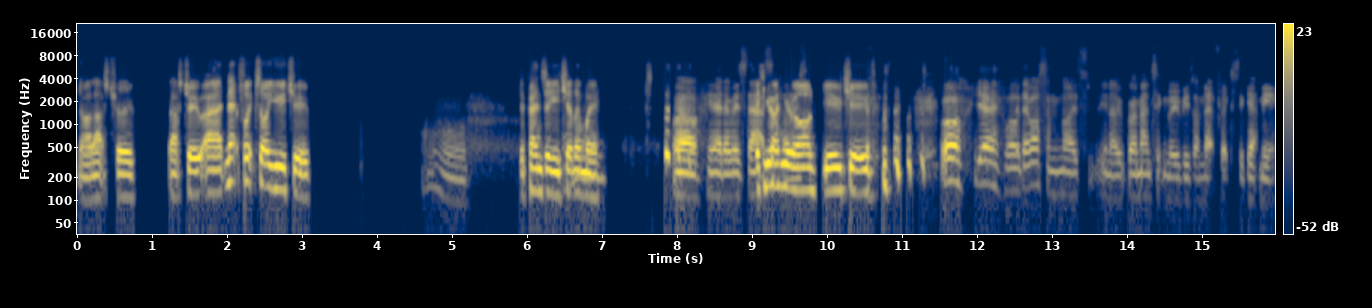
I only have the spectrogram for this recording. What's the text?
No, that's true. That's true. Uh, Netflix or YouTube? Ooh. Depends who you're chilling with. Well, yeah, there is that. if you're on your own, YouTube. Well, yeah. Well, there are some nice, you know, romantic movies on Netflix to get me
